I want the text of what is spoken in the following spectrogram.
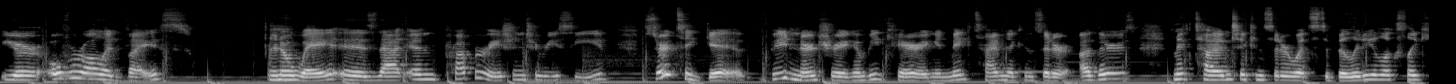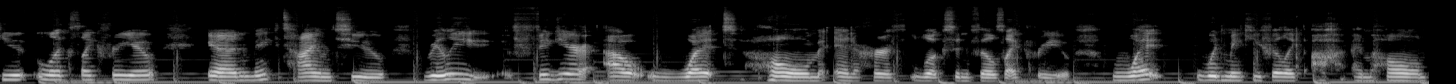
your overall advice in a way is that in preparation to receive, start to give, be nurturing and be caring and make time to consider others, make time to consider what stability looks like you looks like for you. And make time to really figure out what home and hearth looks and feels like for you. What would make you feel like, oh, I'm home?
